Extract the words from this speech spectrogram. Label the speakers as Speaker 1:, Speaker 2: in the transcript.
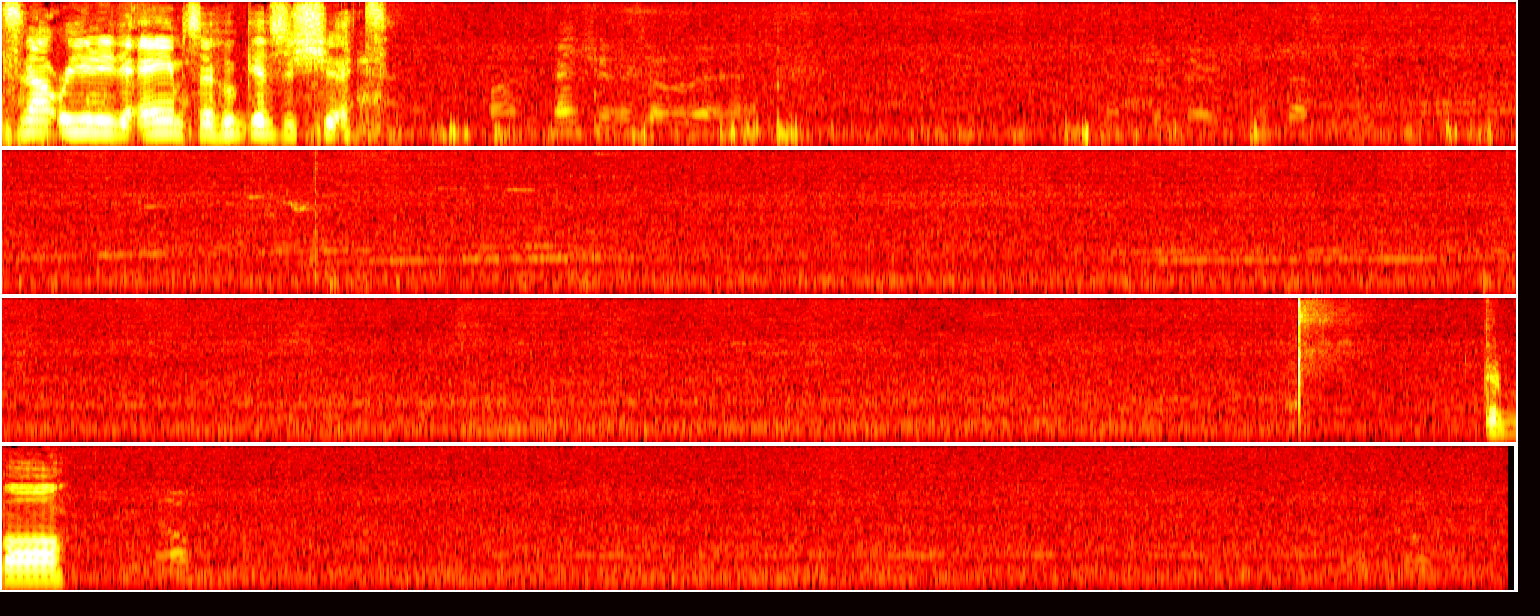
Speaker 1: It's not where you need to aim, so who gives a shit? Good ball.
